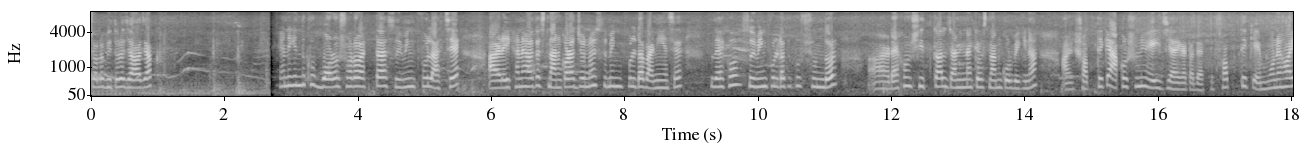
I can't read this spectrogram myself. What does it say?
চলো ভিতরে যাওয়া যাক। এখানে কিন্তু খুব বড় সড়ো একটা সুইমিং পুল আছে। আর এখানে হয়তো স্নান করার জন্য সুইমিং পুলটা বানিয়েছে। তো দেখো, সুইমিং পুলটা তো খুব সুন্দর। আর এখন শীতকাল, জানি না কেউ স্নান করবে কিনা। আর সব থেকে আকর্ষণীয় এই জায়গাটা দেখো সব থেকে মনে হয়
